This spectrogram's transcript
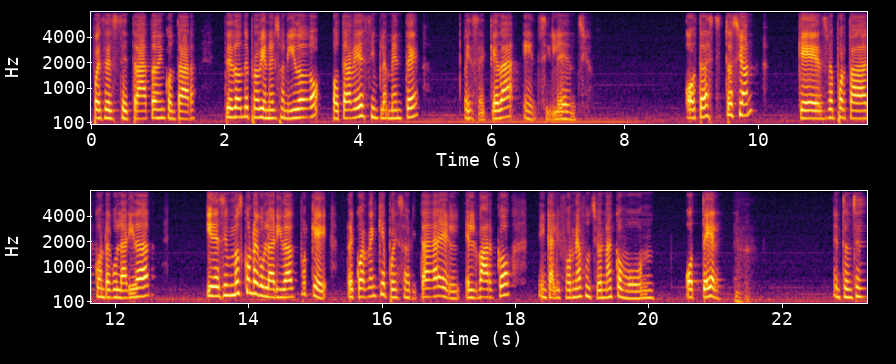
pues se trata de encontrar de dónde proviene el sonido, otra vez simplemente pues se queda en silencio. Otra situación que es reportada con regularidad. Y decimos con regularidad porque recuerden que pues ahorita el, barco en California funciona como un hotel. Entonces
